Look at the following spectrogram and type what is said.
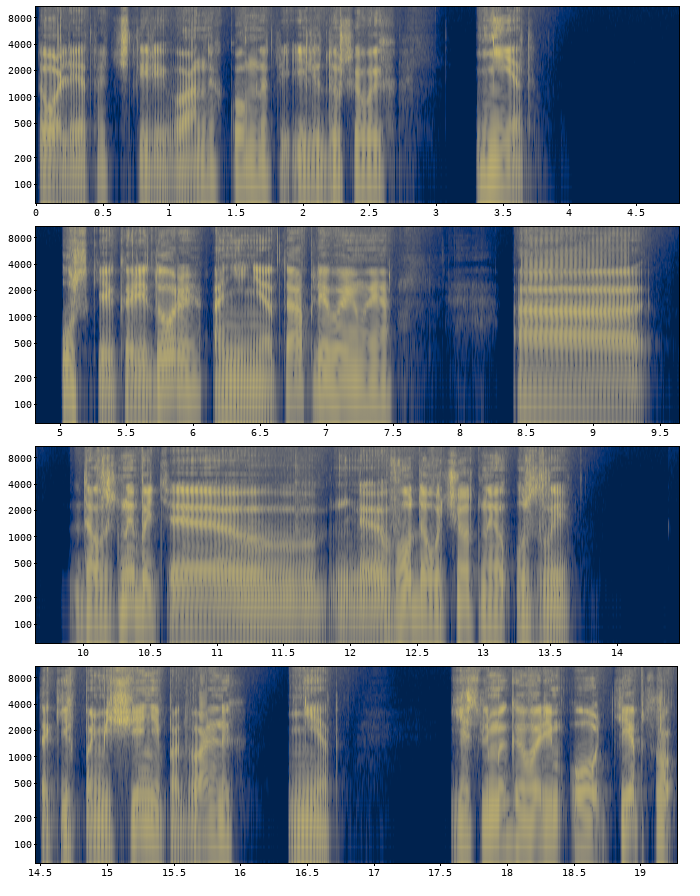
туалета, 4 ванных комнаты или душевых нет. Узкие коридоры, они неотапливаемые. А должны быть э, водоучетные узлы. Таких помещений подвальных нет. Если мы говорим о тепло,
